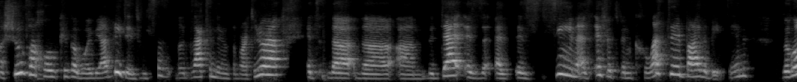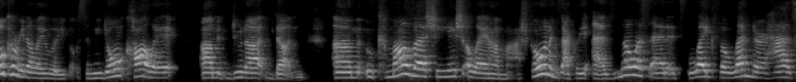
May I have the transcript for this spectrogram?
chashuv hachol kigaboy biad bitin. So he says the exact same thing as the bartanura. It's the the um the debt is is seen as if it's been collected by the bitin. The lo karina leilugos, and we don't call it um do not done. Um. Going exactly as Noah said, it's like the lender has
